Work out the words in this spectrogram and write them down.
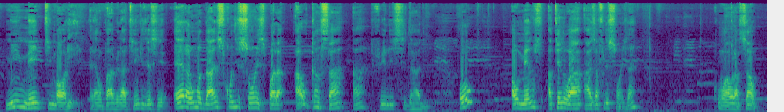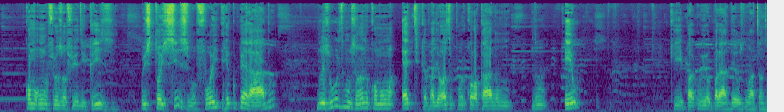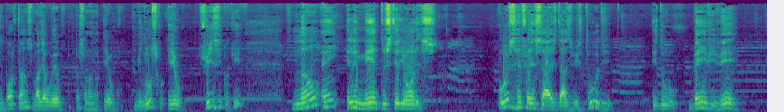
mementi mori, é uma palavra latim que diz assim, era uma das condições para alcançar a felicidade, ou ao menos atenuar as aflições, né? Com a oração, como uma filosofia de crise, o estoicismo foi recuperado nos últimos anos como uma ética valiosa por colocar no, no eu, que o eu para Deus não há tanta importância, mas é o eu, personal, eu minúsculo, eu físico aqui, não em elementos exteriores. Os referenciais das virtudes e do bem viver,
